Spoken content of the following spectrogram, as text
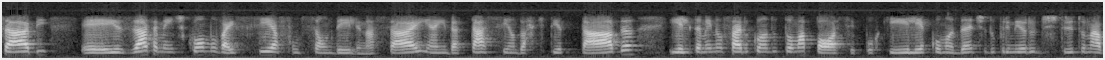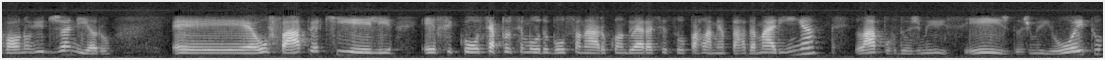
sabe é, exatamente como vai ser a função dele na SAI, ainda está sendo arquitetada, e ele também não sabe quando toma posse, porque ele é comandante do primeiro Distrito Naval no Rio de Janeiro. É, o fato é que ele é, ficou, se aproximou do Bolsonaro quando era assessor parlamentar da Marinha, lá por 2006, 2008,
